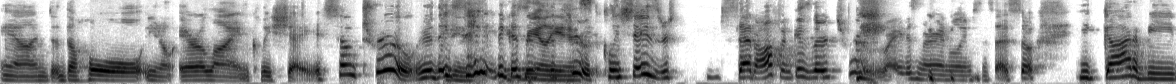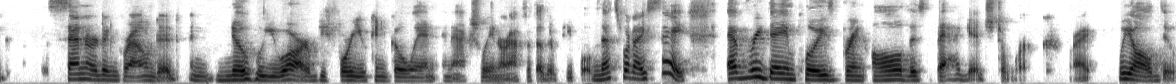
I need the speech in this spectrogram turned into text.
and the whole you know airline cliche is so true. They say it because it really it's the is. truth. Cliches are said often because they're true, right? As Marianne Williamson says. So you got to be centered and grounded and know who you are before you can go in and actually interact with other people. And that's what I say. Everyday employees bring all this baggage to work, right? We all do.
